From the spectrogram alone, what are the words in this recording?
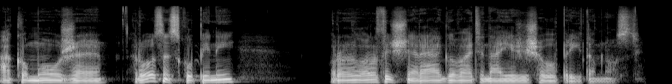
ako môže rôzne skupiny rozlične reagovať na Ježišovu prítomnosť.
